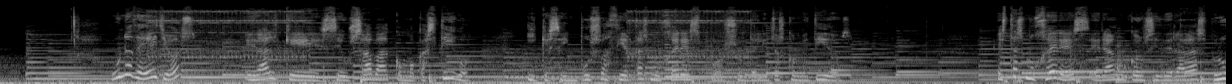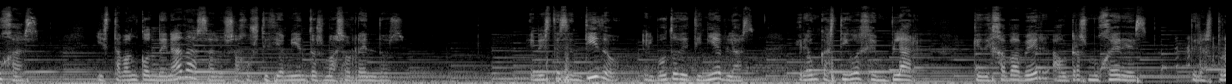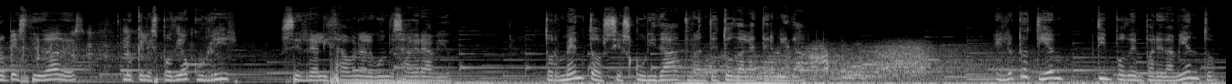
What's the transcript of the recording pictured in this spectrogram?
Uno de ellos era el que se usaba como castigo y que se impuso a ciertas mujeres por sus delitos cometidos. Estas mujeres eran consideradas brujas y estaban condenadas a los ajusticiamientos más horrendos. En este sentido, el voto de tinieblas era un castigo ejemplar que dejaba ver a otras mujeres de las propias ciudades lo que les podía ocurrir si realizaban algún desagravio. Tormentos y oscuridad durante toda la eternidad. El otro tipo de emparedamiento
